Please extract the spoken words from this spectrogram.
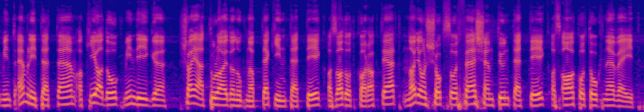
mint említettem, a kiadók mindig saját tulajdonuknak tekintették az adott karaktert, nagyon sokszor fel sem tüntették az alkotók neveit.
